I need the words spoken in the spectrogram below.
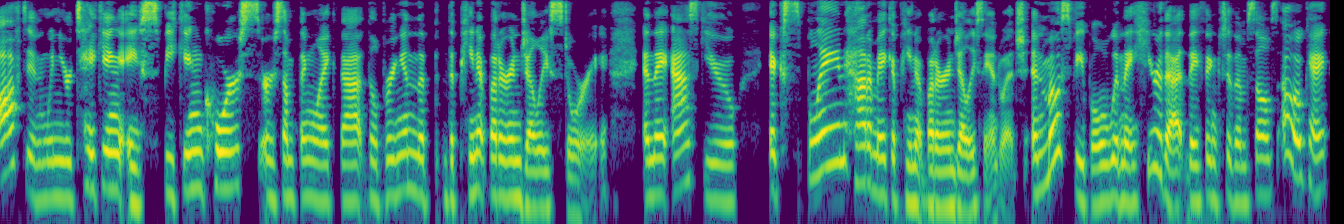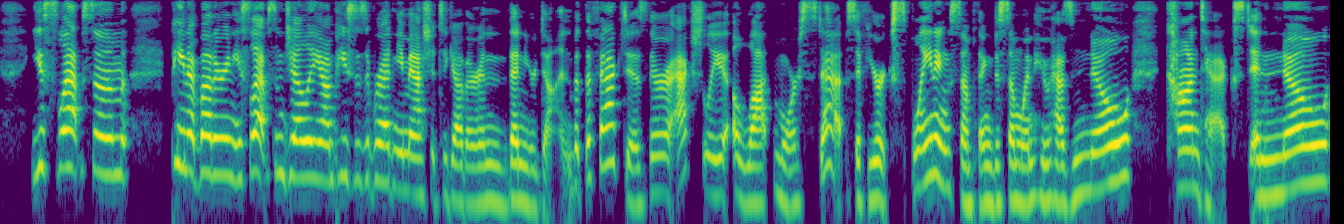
often when you're taking a speaking course or something like that, they'll bring in the the peanut butter and jelly story, and they ask you explain how to make a peanut butter and jelly sandwich. And most people, when they hear that, they think to themselves, "Oh, okay, you slap some." Peanut butter and you slap some jelly on pieces of bread and you mash it together and then you're done. But the fact is, there are actually a lot more steps. If you're explaining something to someone who has no context and mm. no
